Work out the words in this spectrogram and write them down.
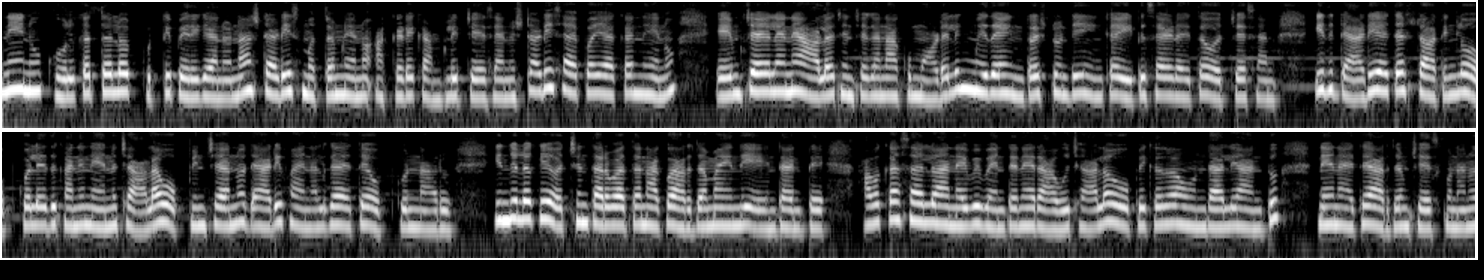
నేను కోల్కత్తాలో పుట్టి పెరిగాను. నా స్టడీస్ మొత్తం నేను అక్కడే కంప్లీట్ చేశాను. స్టడీస్ అయిపోయాక నేను ఏం చేయాలని ఆలోచించగా నాకు మోడలింగ్ మీద ఇంట్రెస్ట్ ఉండి ఇంకా ఇటు సైడ్ అయితే వచ్చేసాను ఇది డాడీ అయితే స్టార్టింగ్లో ఒప్పుకోలేదు కానీ నేను చాలా ఒప్పించాను. డాడీ ఫైనల్గా అయితే ఒప్పుకున్నారు. ఇందులోకి వచ్చిన తర్వాత నాకు అర్థమైంది ఏంటంటే అవకాశాలు అనేవి వెంటనే రావు. చాలా ఓపికగా ఉండాలి అంటూ నేనైతే అర్థం చేసుకున్నాను.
